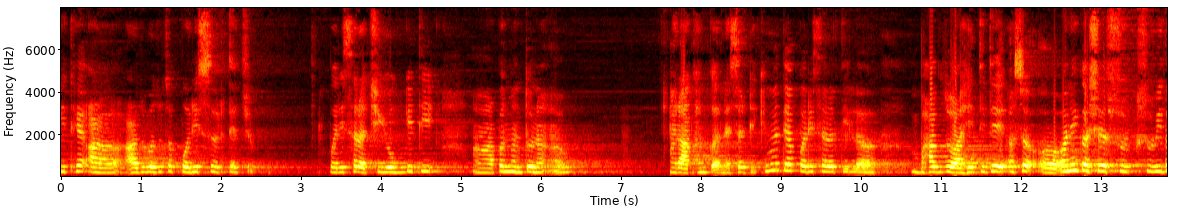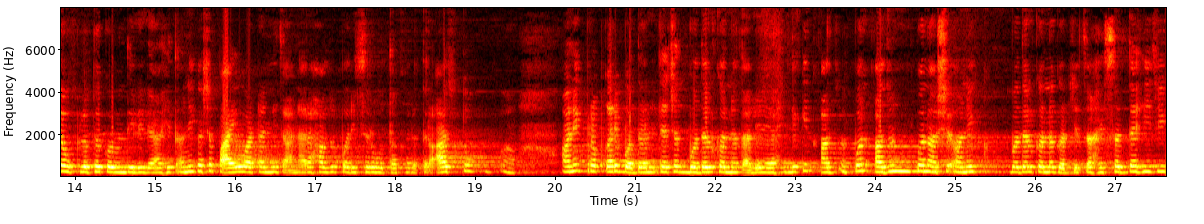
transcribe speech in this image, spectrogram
इथे आ आजूबाजूचा परिसर त्याच्या परिसराची योग्य ती आपण म्हणतो ना राखण करण्यासाठी किंवा त्या परिसरातील भाग जो आहे तिथे असं अनेक असे सु सुविधा उपलब्ध करून दिलेल्या आहेत. अनेक अशा पायवाटांनी जाणारा हा जो परिसर होता खरं तर आज तो अनेक प्रकारे बदल त्याच्यात बदल करण्यात आलेले आहे लेकिन आज पण अजून पण असे अनेक बदल करणं गरजेचं आहे. सध्या ही जी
